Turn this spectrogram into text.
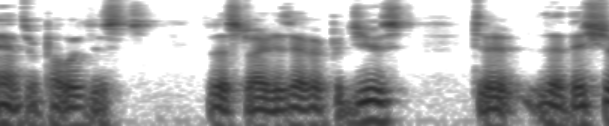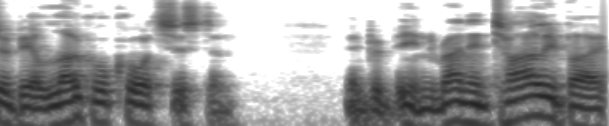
anthropologists that Australia's ever produced to that there should be a local court system. It would be run entirely by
